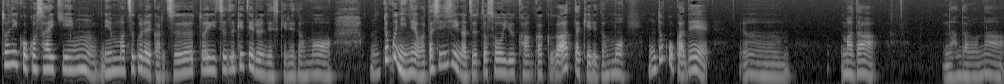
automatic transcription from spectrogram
当にここ最近年末ぐらいからずっと言い続けてるんですけれども特にね私自身がずっとそういう感覚があったけれどもどこかでうんまだなんだろうな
